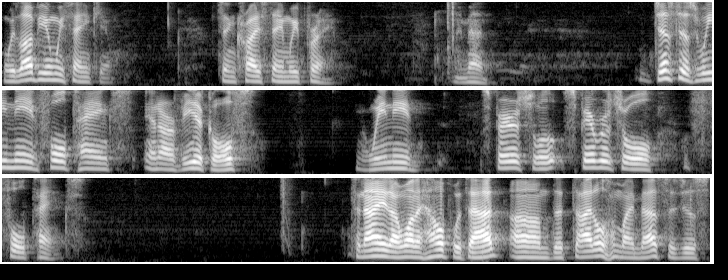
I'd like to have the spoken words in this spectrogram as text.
We love you and we thank you. It's in Christ's name we pray. Amen. Just as we need full tanks in our vehicles, we need spiritual spiritual full tanks. Tonight, I want to help with that. Um, the title of my message is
